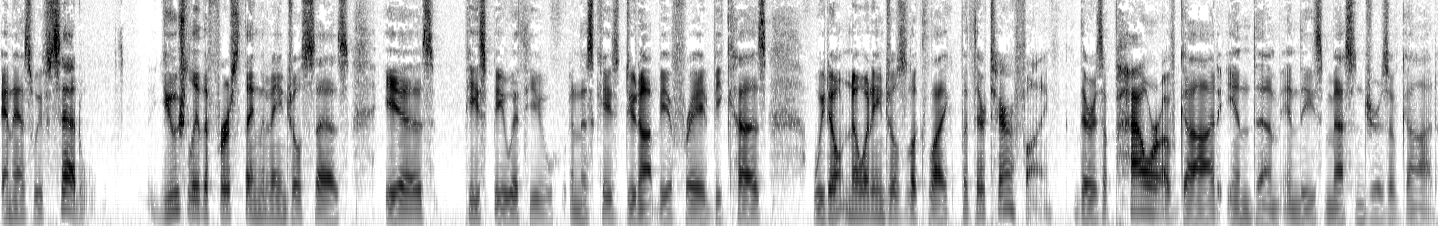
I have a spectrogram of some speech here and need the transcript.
And as we've said, usually the first thing that an angel says is, Peace be with you. In this case, do not be afraid, because we don't know what angels look like, but they're terrifying. There is a power of God in them, in these messengers of God.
